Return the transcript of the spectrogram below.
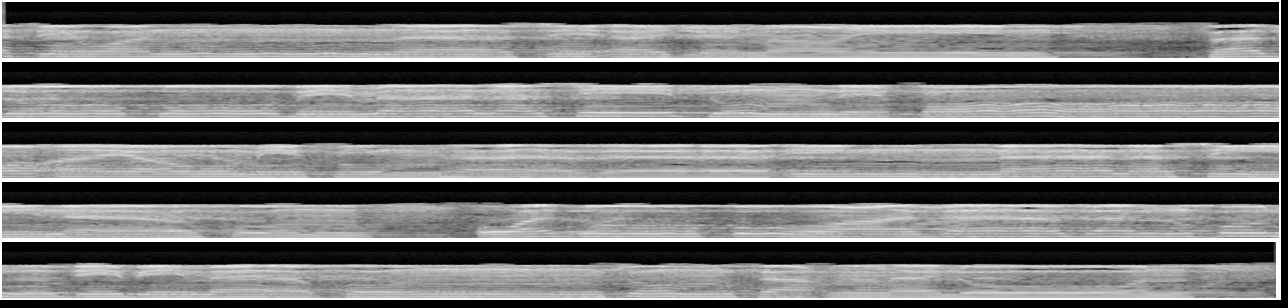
الجنة والناس أجمعين فذوقوا بما نسيتم لقاء يومكم هذا إنا نسيناكم وذوقوا عذاب الخلد بما كنتم تعملون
